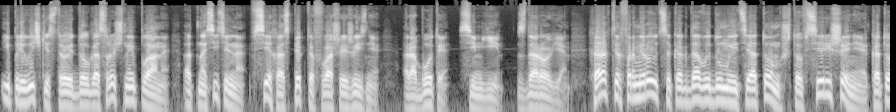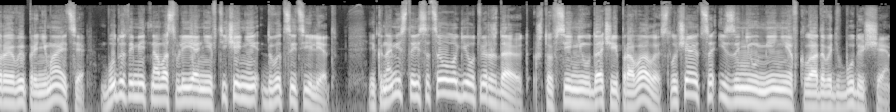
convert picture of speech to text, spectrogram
и привычки строить долгосрочные планы относительно всех аспектов вашей жизни – работы, семьи, здоровья. Характер формируется, когда вы думаете о том, что все решения, которые вы принимаете, будут иметь на вас влияние в течение 20 лет – Экономисты и социологи утверждают, что все неудачи и провалы случаются из-за неумения вкладывать в будущее.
